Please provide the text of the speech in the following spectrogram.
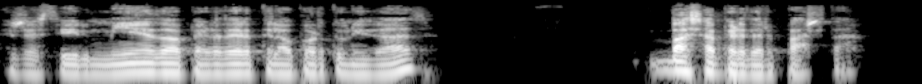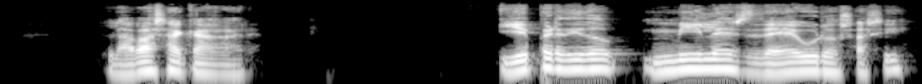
es decir, miedo a perderte la oportunidad, vas a perder pasta. La vas a cagar. Y he perdido miles de euros así,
